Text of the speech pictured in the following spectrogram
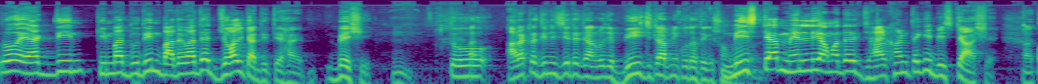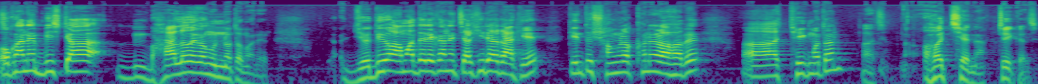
তো একদিন কিংবা দুদিন বাদে বাদে জলটা দিতে হয় বেশি। তো আর একটা জিনিস যেটা জানব যে বীজটা আপনি কোথা থেকে সংগ্রহ বীজটা মেনলি আমাদের ঝাড়খণ্ড থেকেই বীজটা আসে। আচ্ছা। ওখানে বীজটা ভালো এবং উন্নত মানের। যদিও আমাদের এখানে চাষিরা রাখে কিন্তু সংরক্ষণের অভাবে ঠিক মতন আচ্ছা। হচ্ছে না। ঠিক আছে।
